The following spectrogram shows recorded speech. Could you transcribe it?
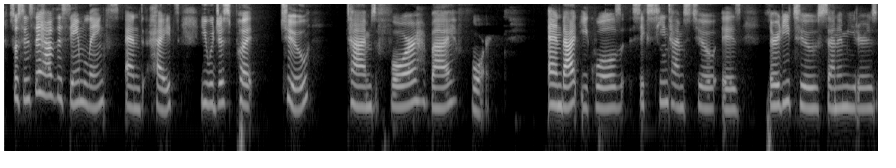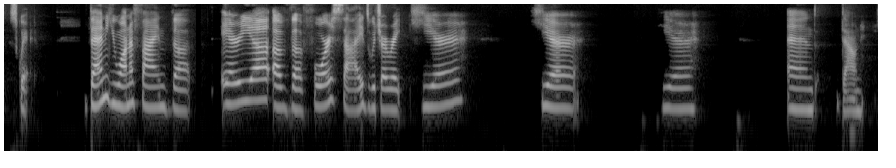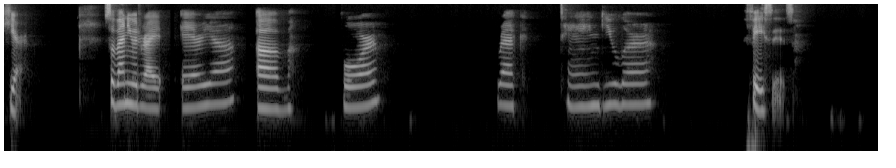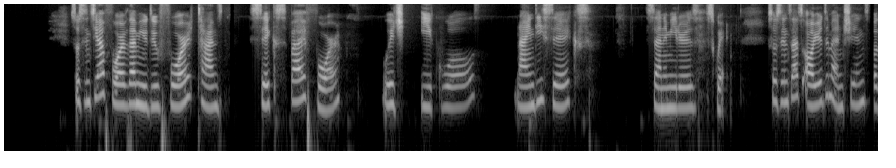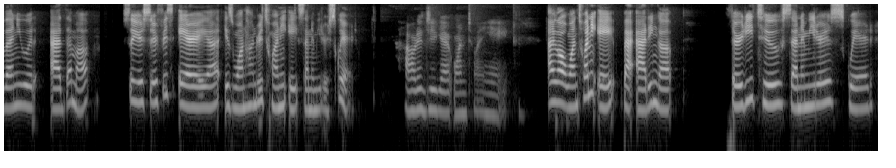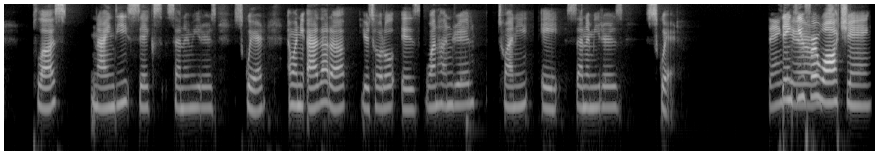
So since they have the same lengths and heights, you would just put 2 times 4 by 4. And that equals 16 times 2 is 32 centimeters squared. Then you want to find the area of the four sides, which are right here, here, here, and down here. So then you would write area of four rectangular faces. So since you have four of them, you do four times six by four, which equals 96 centimeters squared. So since that's all your dimensions, so then you would add them up. So your surface area is 128 centimeters squared. How did you get 128? I got 128 by adding up 32 centimeters squared plus 96 centimeters squared. And when you add that up, your total is 128 centimeters squared. Thank, Thank you for watching.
